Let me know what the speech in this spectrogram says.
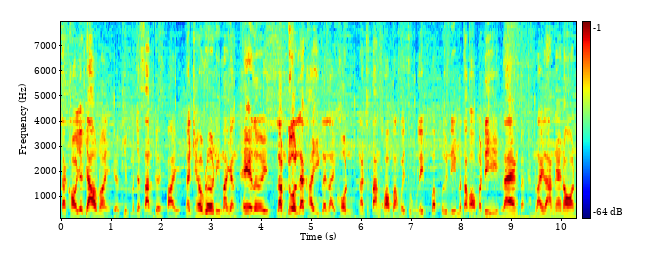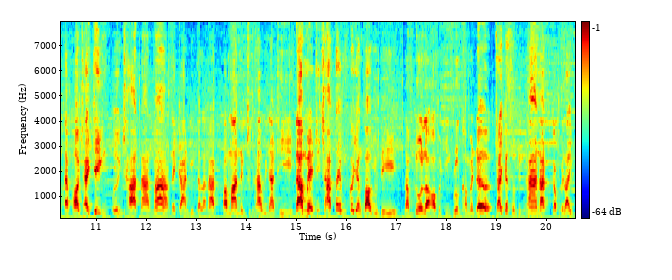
แต่ขอยาวๆหน่อย เดี๋ยวคลิปมันจะสั้นเกินไป ในเทเลอร์นี่มาอย่างเท่เลยลำดวนและใครอีกหลาย ๆ คน น่าจะตั้งความหวังไว้สูงลิฟว่าปืนนี้มันต้องออกมาดี แรงแบบทำลายล้างแน่นอน แต่พอใช้จริง ปืนชาร์จนานมากในการยิงแต่ละนัดประมาณ 1.5 วินาที ดาเมจที่ชาร์จเต็มก็ยังเบาอยู่ดีลำดวนเราเอาไปยิงบรูทคอมเมนเดอร์ใช้กระสุนถึง 5 นัด กับเวลาอีก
